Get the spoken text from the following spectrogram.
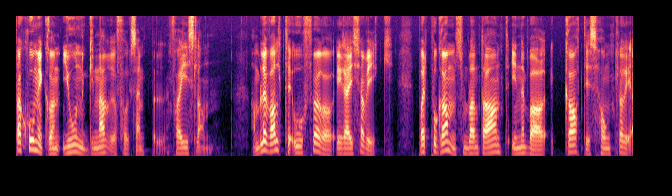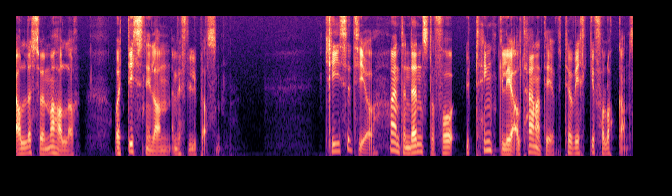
Ta komikeren Jon Gnarre, for eksempel, fra Island. Han ble valgt til ordfører i Reykjavik på et program som bl.a. innebar gratis håndklær i alle svømmehaller og et Disneyland ved flyplassen. Krisetider har en tendens til å få utenkelige alternativ til å virke forlokkende.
